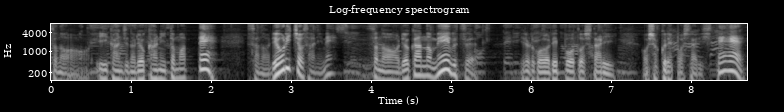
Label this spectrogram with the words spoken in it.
そのいい感じの旅館に泊まって、その料理長さんにね、その旅館の名物、いろいろこうレポートしたり、お食レポしたりして、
